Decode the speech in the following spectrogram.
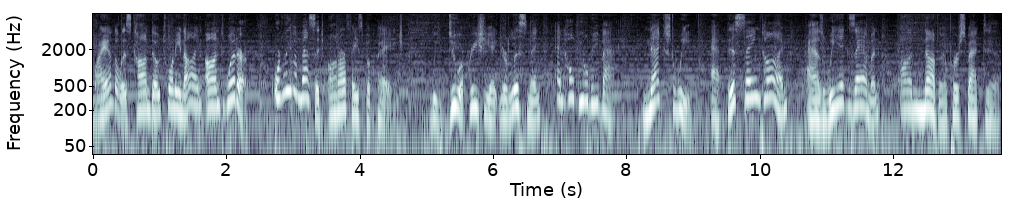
My handle is Condo29 on Twitter, or leave a message on our Facebook page. We do appreciate your listening and hope you'll be back next week at this same time as we examine another perspective.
